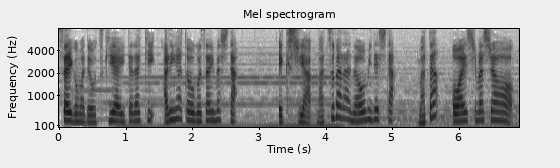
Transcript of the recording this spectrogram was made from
最後までお付き合いいただきありがとうございました。エクシア松原直美でした。またお会いしましょう。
